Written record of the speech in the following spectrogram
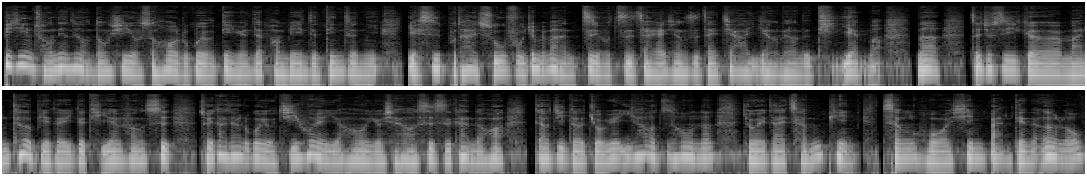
毕竟床垫这种东西，有时候如果有店员在旁边一直盯着你，也是不太舒服，就没办法很自由自在，像是在家一样那样的体验嘛。那这就是一个蛮特别的一个体验方式，所以大家如果有机会，然后有想要试试看的话，要记得九月一号之后呢，就会在诚品生活新板店的二楼。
